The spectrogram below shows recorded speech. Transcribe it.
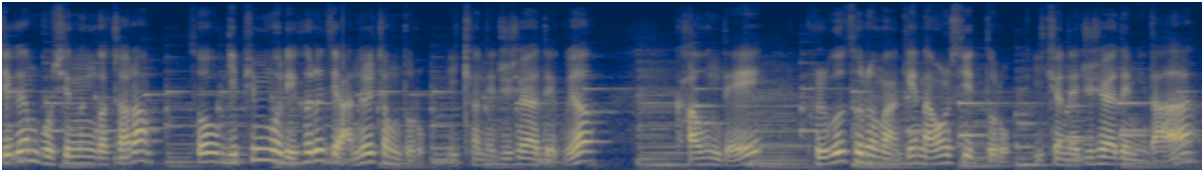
지금 보시는 것처럼 소고기 핏물이 흐르지 않을 정도로 익혀내 주셔야 되고요. 가운데 불그스름하게 나올 수 있도록 익혀내 주셔야 됩니다.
